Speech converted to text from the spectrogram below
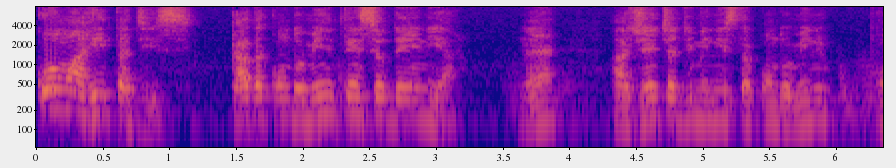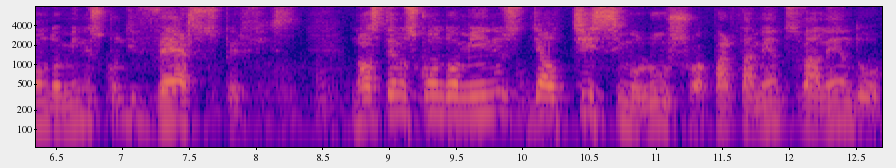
como a Rita disse, cada condomínio tem seu DNA. Né? A gente administra condomínio, condomínios com diversos perfis. Nós temos condomínios de altíssimo luxo, apartamentos valendo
